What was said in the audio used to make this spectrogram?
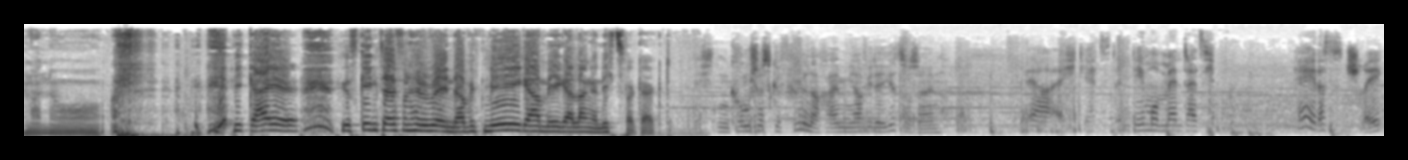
Mano. Wie geil. Das Gegenteil von Harry Rain, da habe ich mega, mega lange nichts verkackt. Echt ein komisches Gefühl, nach einem Jahr wieder hier zu sein. Ja, echt jetzt. In dem Moment, als ich. Hey, das ist schräg.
